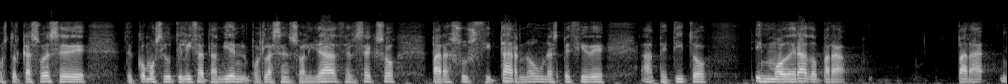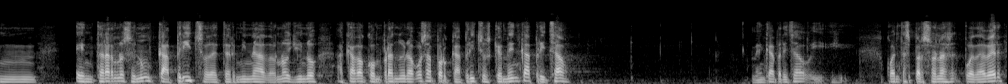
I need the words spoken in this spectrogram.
Puesto el caso ese de, cómo se utiliza también pues, la sensualidad, el sexo, para suscitar ¿no? una especie de apetito inmoderado para, para mm, entrarnos en un capricho determinado, ¿no? Y uno acaba comprando una cosa por caprichos, que me he encaprichado. Me he encaprichado. ¿Y, cuántas personas puede haber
